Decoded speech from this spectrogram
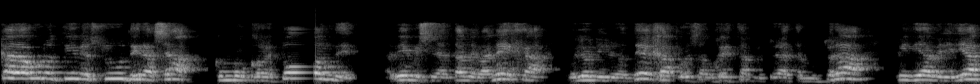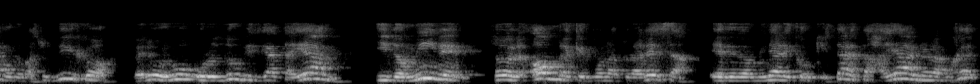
Cada uno tiene su desgracia como corresponde. También Mishinatán le maneja, Beloni lo deja, por esa mujer está peturada, está mutorá. Pidia Beridia, porque Masud dijo, Perú, Urdu, Gatayam y dominen, solo el hombre que por naturaleza es de dominar y conquistar, está allá, no la mujer,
